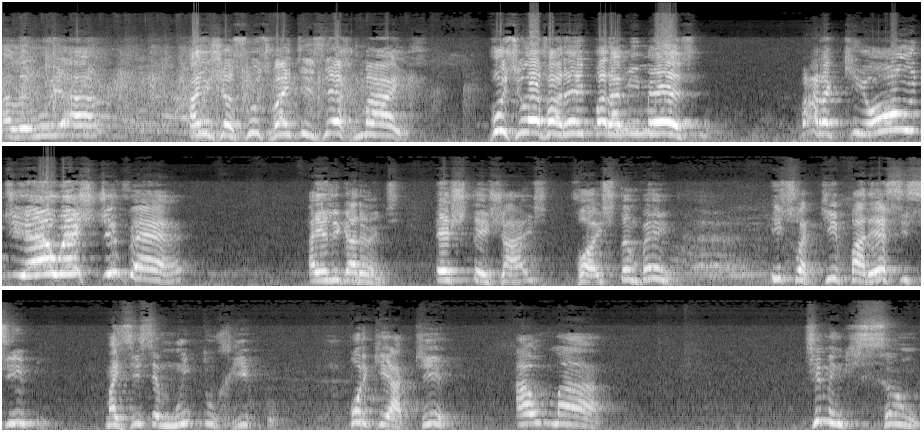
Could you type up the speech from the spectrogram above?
Aleluia! Aí Jesus vai dizer mais: Vos levarei para mim mesmo, para que onde eu estiver, aí ele garante: estejais vós também. Isso aqui parece simples, mas isso é muito rico, porque aqui há uma dimensão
